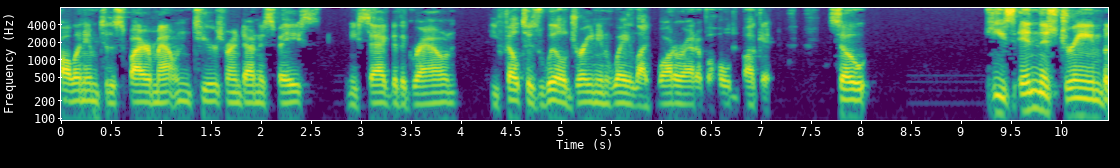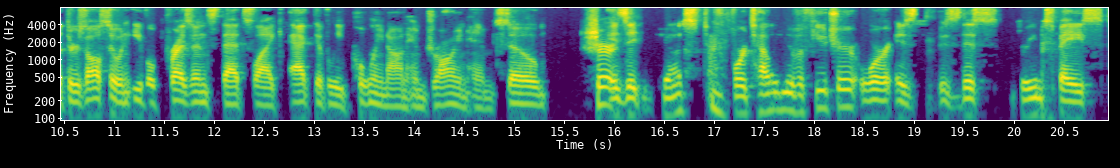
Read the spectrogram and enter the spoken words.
calling him to the Spire Mountain. Tears ran down his face, and he sagged to the ground. He felt his will draining away like water out of a whole bucket. So he's in this dream, but there's also an evil presence that's like actively pulling on him, drawing him. So sure is it just foretelling of a future or is is this dream space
